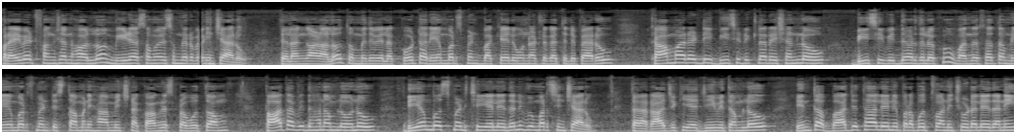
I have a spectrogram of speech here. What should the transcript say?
ప్రైవేట్ ఫంక్షన్ హాల్లో మీడియా సమావేశం నిర్వహించారు. తెలంగాణలో తొమ్మిది వేల కోట్ల రియంబర్స్మెంట్ బకాయిలు ఉన్నట్లుగా తెలిపారు. కామారెడ్డి బీసీ డిక్లరేషన్లో బీసీ విద్యార్థులకు వంద శాతం రియంబర్స్మెంట్ ఇస్తామని హామీ ఇచ్చిన కాంగ్రెస్ ప్రభుత్వం పాత విధానంలోనూ రియంబర్స్మెంట్ చేయలేదని విమర్శించారు. తన రాజకీయ జీవితంలో ఇంత బాధ్యత లేని ప్రభుత్వాన్ని చూడలేదని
